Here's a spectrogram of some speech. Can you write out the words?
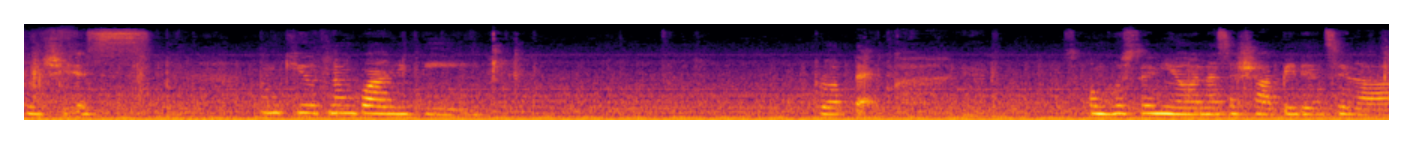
Which is, ang cute ng quality. Protect. So, kung gusto niyo, nasa Shopee din sila.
